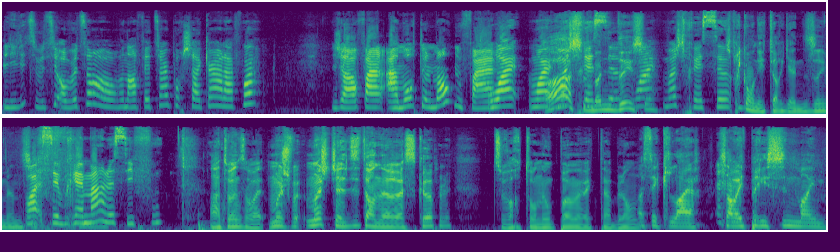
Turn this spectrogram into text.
Lily, tu veux-tu, on veut-tu, on en fait-tu un pour chacun à la fois? Genre faire amour tout le monde ou faire. Ouais, ouais, Ah, moi je c'est ferais une bonne ça. idée, ça. Ouais, moi je ferais ça. C'est vrai qu'on est organisé, man. Ouais, c'est vraiment, là, c'est fou. Antoine, ça va être. Moi, je, moi, je te le dis, ton horoscope, là, tu vas retourner aux pommes avec ta blonde. Ah, c'est clair. Ça va être précis de même.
